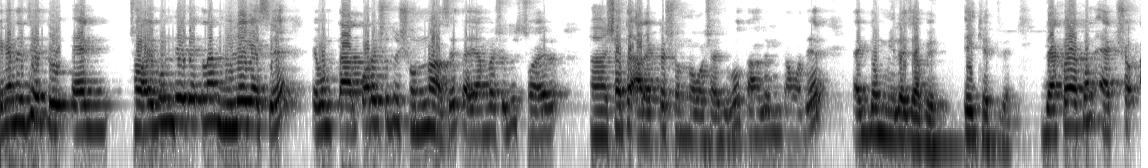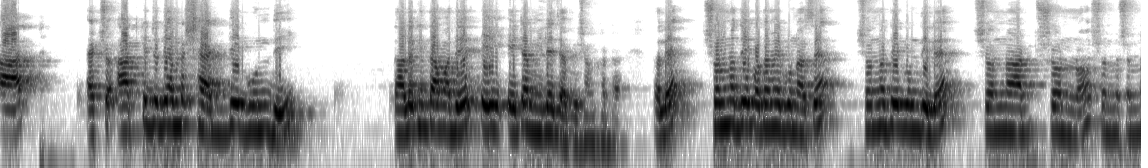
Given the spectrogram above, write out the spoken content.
এখানে যেহেতু এক, ছয় গুণ দিয়ে দেখলাম, মিলে গেছে, এবং তারপরে শুধু শূন্য আছে, তাই আমরা শুধু ছয়ের সাথে আরেকটা শূন্য বসাই দিব, তাহলে কিন্তু আমাদের একদম মিলে যাবে এই ক্ষেত্রে। দেখো এখন একশো আট একশো আটকে যদি আমরা ষাট দিয়ে গুণ দিই, তাহলে কিন্তু আমাদের এই, এটা মিলে যাবে সংখ্যাটা। তাহলে শূন্য দিয়ে প্রথমে গুণ আছে, শূন্য দিয়ে গুণ দিলে শূন্য আট, শূন্য শূন্য শূন্য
